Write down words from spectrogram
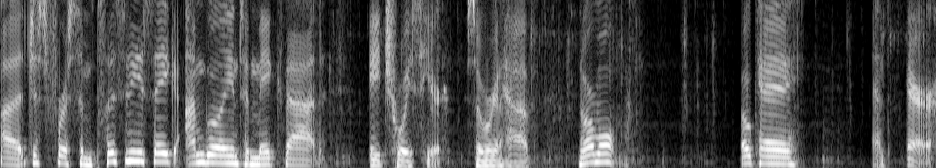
Uh, just for simplicity's sake, I'm going to make that a choice here. So we're going to have normal, okay, and error.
